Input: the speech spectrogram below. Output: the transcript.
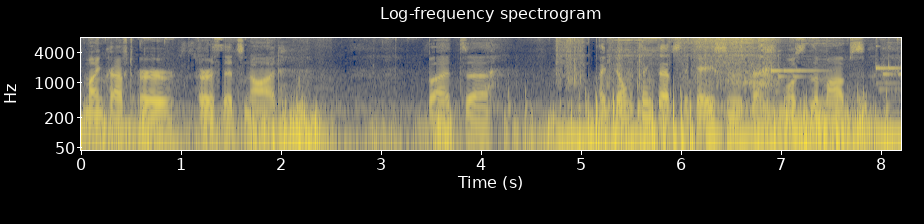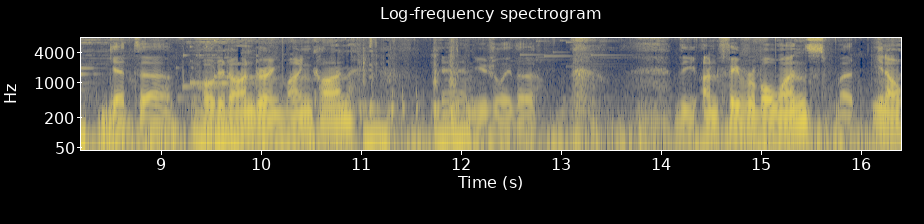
Minecraft Earth, Earth its nod. But uh, I don't think that's the case. In fact, most of the mobs get uh, voted on during Minecon, and usually the the unfavorable ones. But you know,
